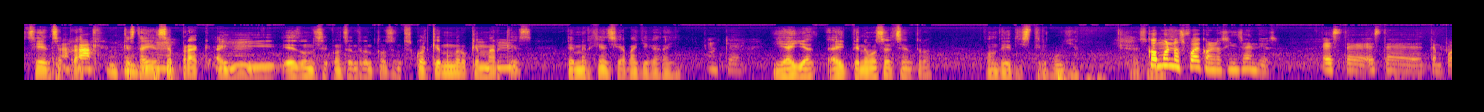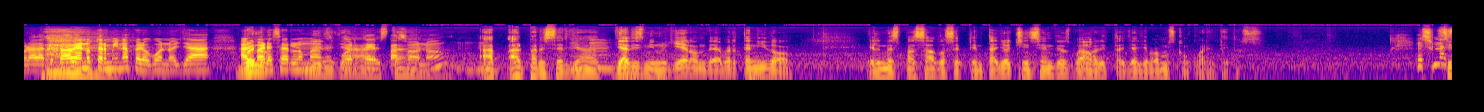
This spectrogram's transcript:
Sí, en CEPRAC, Ajá. que está ahí en. CEPRAC, ahí es donde se concentran todos, entonces cualquier número que marques de emergencia va a llegar ahí. Ok. Y ahí, ahí tenemos el centro donde distribuyen. ¿Cómo nos fue con los incendios? Este, este temporada, que todavía no termina, pero bueno, ya al Bueno, parecer lo más mira, fuerte está- pasó, ¿no? A- al parecer ya, ya disminuyeron de haber tenido el mes pasado 78 incendios, bueno, Wow. ahorita ya llevamos con 42. Es una 50,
